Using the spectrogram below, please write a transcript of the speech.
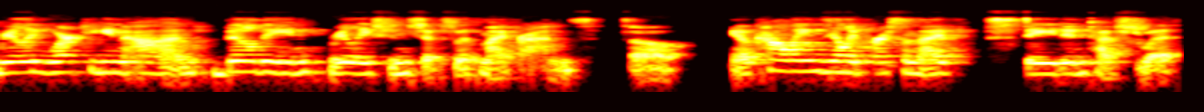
really working on building relationships with my friends. So, you know, Colleen's the only person I've stayed in touch with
